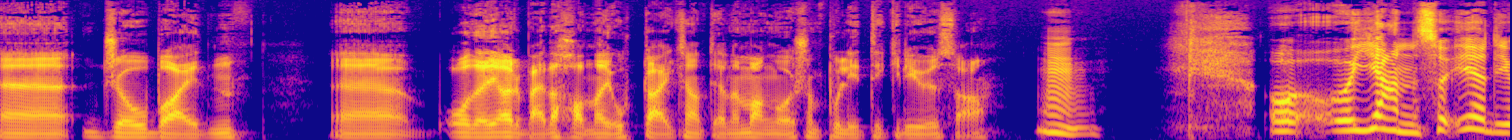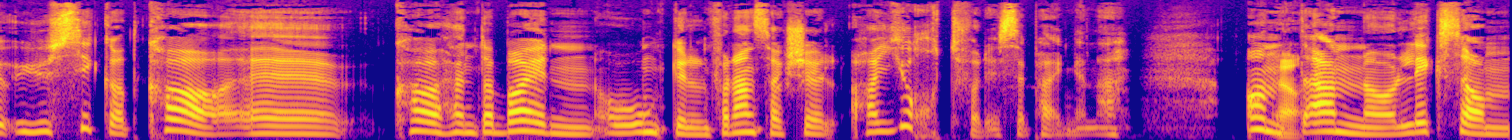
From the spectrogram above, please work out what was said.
Joe Biden. Uh, og det arbeidet han har gjort da, sant, gjennom mange år som politiker i USA. Mm. Og, og, igjen så er det jo usikkert hva, eh, hva, Hunter Biden og onkelen for den saks skyld har gjort for disse pengene. Annet ja. enn å liksom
